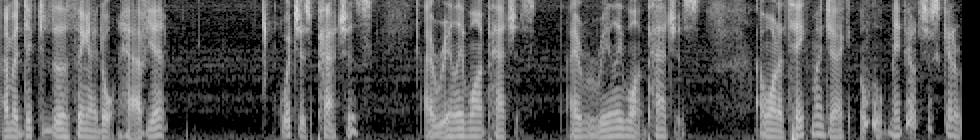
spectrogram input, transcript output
I'm addicted to the thing I don't have yet, which is patches. I really want patches. I really want patches. I want to take my jacket. Oh, maybe I'll just get a,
